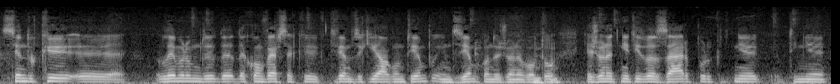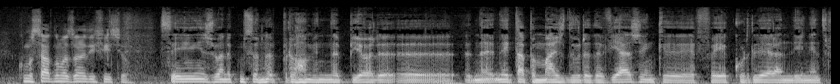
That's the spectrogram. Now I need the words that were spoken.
Sendo que Lembro-me da conversa que, que, tivemos aqui há algum tempo, em dezembro, quando a Joana voltou, uhum. que a Joana tinha tido azar porque tinha, tinha começado numa zona difícil. Sim, a Joana começou na, provavelmente na pior, uh, na, na, etapa mais dura da viagem, que foi a Cordilheira Andina entre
